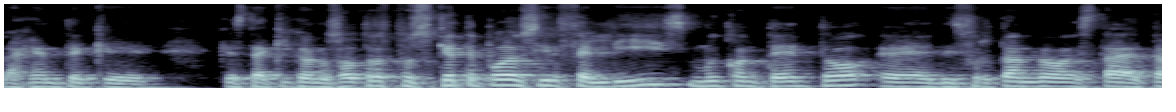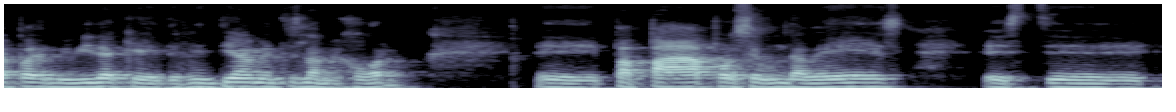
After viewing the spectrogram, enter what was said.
la, gente que, está aquí con nosotros. Pues, ¿qué te puedo decir? Feliz, muy contento, eh, disfrutando esta etapa de mi vida que definitivamente es la mejor. Eh, papá por segunda vez, este,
